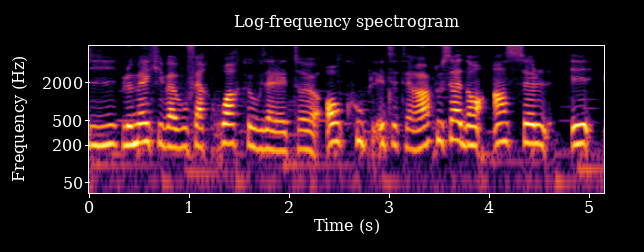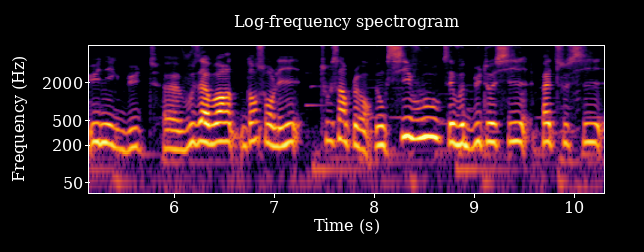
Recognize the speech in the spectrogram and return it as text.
le mec il va vous faire croire que vous allez être euh, en couple, etc. Tout ça dans un seul et unique but, euh, vous avoir dans son lit, tout simplement. Donc si vous, c'est votre but aussi, pas de souci,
